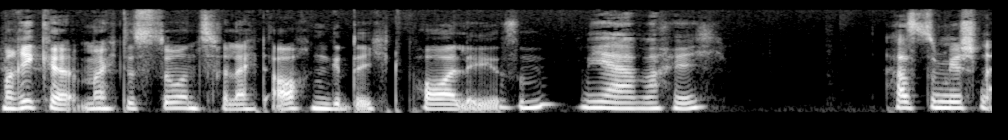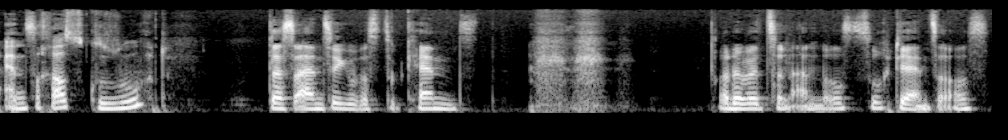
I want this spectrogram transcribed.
Marike, möchtest du uns vielleicht auch ein Gedicht vorlesen? Ja, mache ich. Hast du mir schon eins rausgesucht? Das einzige, was du kennst. Oder willst du ein anderes? Such dir eins aus.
